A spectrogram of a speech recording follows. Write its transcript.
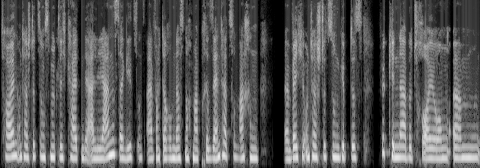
tollen Unterstützungsmöglichkeiten der Allianz. Da geht es uns einfach darum, das nochmal präsenter zu machen. Äh, welche Unterstützung gibt es für Kinderbetreuung, ähm,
